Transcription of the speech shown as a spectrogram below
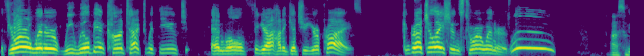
If you're a winner, we will be in contact with you to, and we'll figure out how to get you your prize. Congratulations to our winners. Woo! Awesome.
